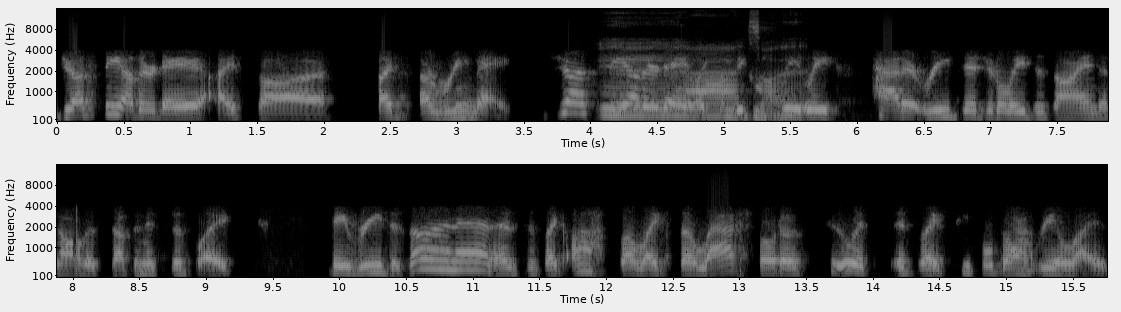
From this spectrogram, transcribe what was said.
just the other day I saw a, a remake. Just the yeah, other day, like somebody completely had it re-digitally designed and all this stuff, and it's just like they redesign it. It's just like oh, but like the lash photos too. It's it's like people don't realize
